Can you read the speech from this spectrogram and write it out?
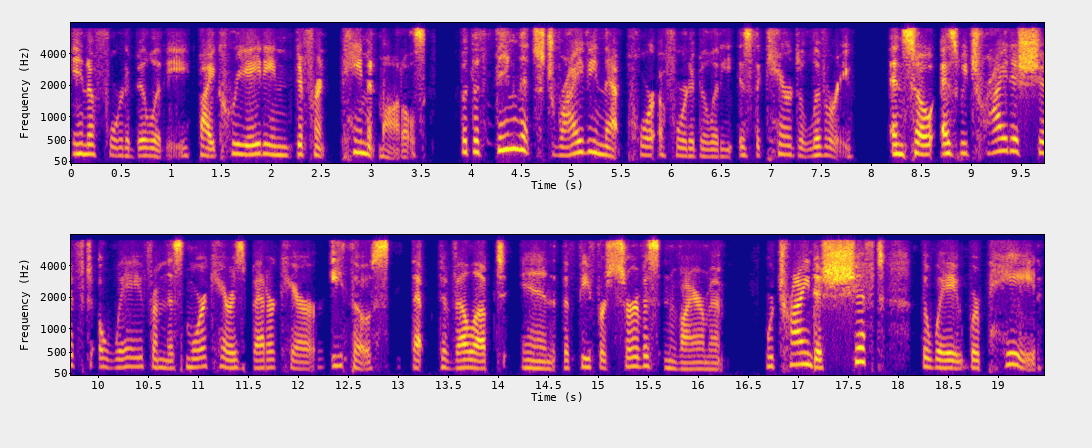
inaffordability by creating different payment models. But the thing that's driving that poor affordability is the care delivery. And so as we try to shift away from this more care is better care ethos that developed in the fee for service environment, we're trying to shift the way we're paid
